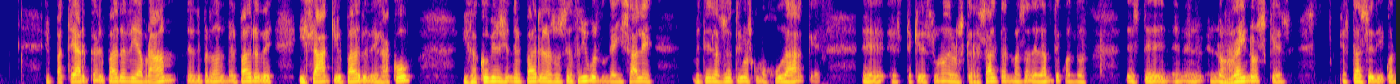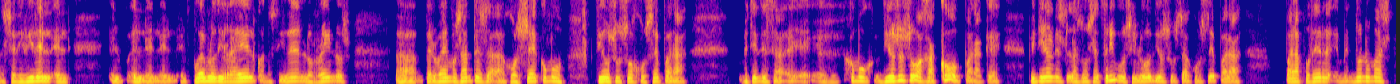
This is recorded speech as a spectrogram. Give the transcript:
el patriarca, el padre de Abraham, perdón, el padre de Isaac y el padre de Jacob. Y Jacob viene siendo el padre de las doce tribus, donde ahí sale, me tiene las doce tribus como Judá, que, eh, este, que es uno de los que resaltan más adelante cuando este, en, los reinos, que, que está, cuando se divide el, el, el, pueblo de Israel, cuando se dividen los reinos, Ah, pero vemos antes a José, cómo Dios usó José para, ¿me entiendes? Ah, eh, eh, cómo Dios usó a Jacob para que vinieran las doce tribus y luego Dios usa a José para, para poder eh, no nomás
